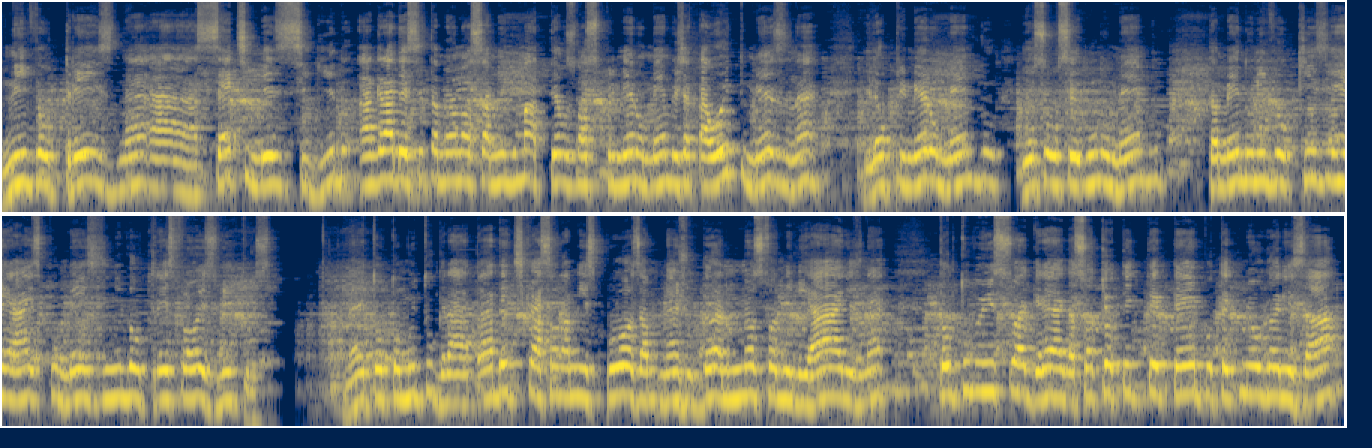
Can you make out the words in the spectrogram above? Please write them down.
nível 3, né, há sete meses seguidos. Agradecer também ao nosso amigo Matheus, nosso primeiro membro, já está oito meses, né? Ele é o primeiro membro, eu sou o segundo membro, também do nível 15 reais por mês, de nível 3 para os Victors. Né? Então estou muito grato. A dedicação da minha esposa me ajudando, meus familiares, né? Então tudo isso agrega, só que eu tenho que ter tempo, tenho que me organizar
